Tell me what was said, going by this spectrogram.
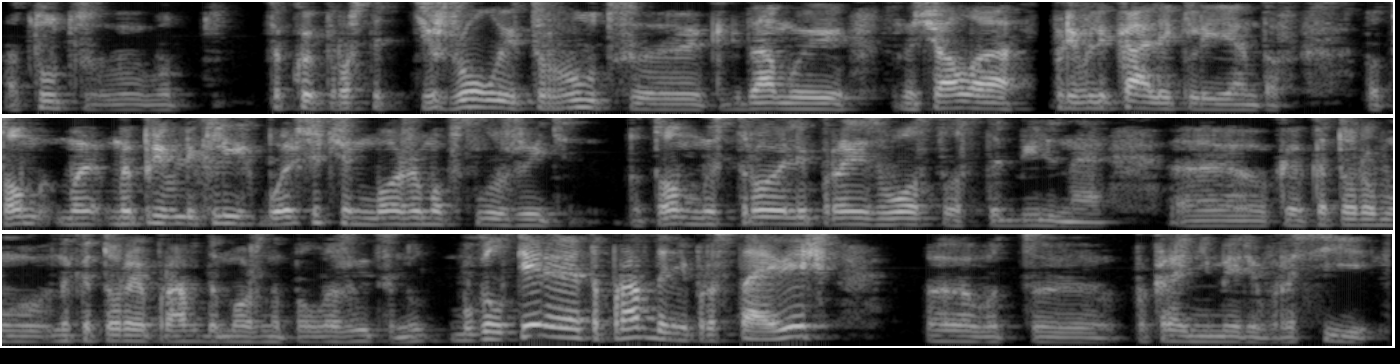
А тут э, вот такой просто тяжелый труд, э, когда мы сначала привлекали клиентов, потом мы, мы привлекли их больше, чем можем обслужить. Потом мы строили производство стабильное, э, которому, на которое, правда, можно положиться. Ну, бухгалтерия – это, правда, непростая вещь, вот, э, по крайней мере, в России.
